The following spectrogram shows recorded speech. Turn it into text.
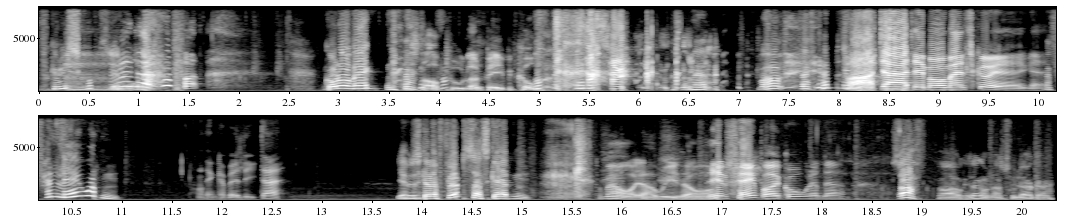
Hvorfor kan vi ikke skubbe til den? Gå nu væk! Der står og puler en baby ko. Kom her. Hvorfor? Hvad fanden, laver, Åh, der, det må man sgu ikke. hvad fanden laver den? Og den kan være lige der. Jamen, skal da flytte sig, skatten. Kom herover, jeg har weed herovre. Det er en fanboy god, den der. Så. Åh, oh, okay, så kan man også selvfølgelig gøre.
